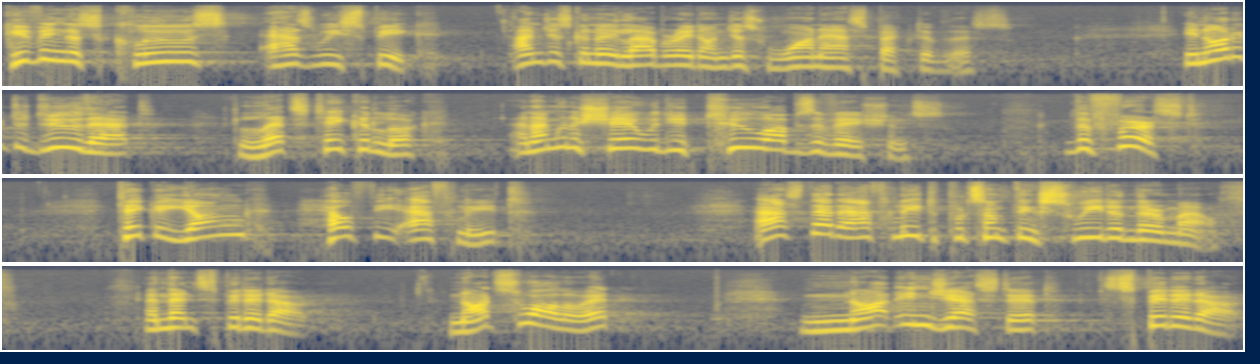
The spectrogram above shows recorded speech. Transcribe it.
giving us clues as we speak. I'm just going to elaborate on just one aspect of this. In order to do that, let's take a look, and I'm going to share with you two observations. The first, take a young, healthy athlete, ask that athlete to put something sweet in their mouth and then spit it out. Not swallow it, not ingest it, spit it out.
